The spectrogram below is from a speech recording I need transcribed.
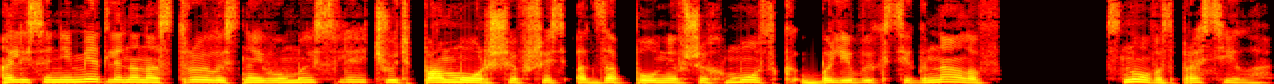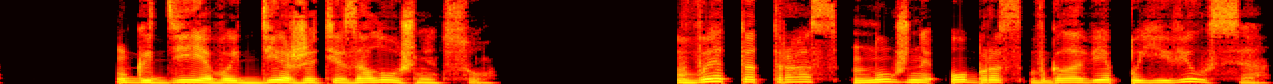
Алиса немедленно настроилась на его мысли, чуть поморщившись от заполнивших мозг болевых сигналов, снова спросила, «Где вы держите заложницу?» В этот раз нужный образ в голове появился,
